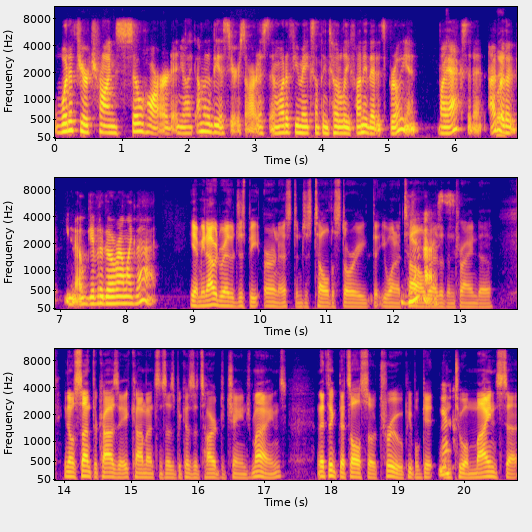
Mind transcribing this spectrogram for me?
what if you're trying so hard and you're like, I'm going to be a serious artist? And what if you make something totally funny that it's brilliant by accident? I'd right. rather, you know, give it a go around like that. Yeah, I mean, I would rather just be earnest and just tell the story that you want to tell yes. rather than trying to, you know, Santrakaze comments and says because it's hard to change minds. And I think that's also true. People get yeah. into a mindset,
